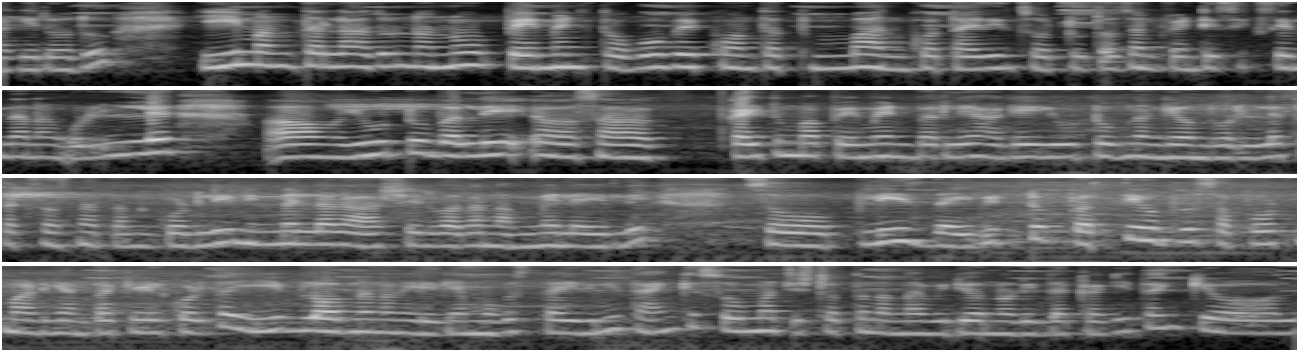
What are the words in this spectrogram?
ಆಗಿರೋದು. ಈ ಮಂತಲ್ಲಾದರೂ ನಾನು ಪೇಮೆಂಟ್ ತೊಗೋಬೇಕು ಅಂತ ತುಂಬ ಅನ್ಕೋತಾ ಇದ್ದೀನಿ. ಸೊ ಟೂ ತೌಸಂಡ್ ಟ್ವೆಂಟಿ ಸಿಕ್ಸಿಂದ ನಾನು ಒಳ್ಳೆ ಯೂಟ್ಯೂಬಲ್ಲಿ ಸ ಕೈ ತುಂಬ ಪೇಮೆಂಟ್ ಬರಲಿ, ಹಾಗೆ ಯೂಟ್ಯೂಬ್ ನನಗೆ ಒಂದು ಒಳ್ಳೆ ಸಕ್ಸಸ್ನ ತಂದು ಕೊಡಲಿ ನಿಮ್ಮೆಲ್ಲರ ಆಶೀರ್ವಾದ ನಮ್ಮ ಮೇಲೆ ಇರಲಿ. ಸೊ ಪ್ಲೀಸ್ ದಯವಿಟ್ಟು ಪ್ರತಿಯೊಬ್ಬರು ಸಪೋರ್ಟ್ ಮಾಡಿ ಅಂತ ಕೇಳ್ಕೊಳ್ತಾ ಈ ವ್ಲಾಗ್ನ ನಾನು ಇಲ್ಲಿಗೆ ಮುಗಿಸ್ತಾ ಇದ್ದೀನಿ. ಥ್ಯಾಂಕ್ ಯು ಸೋ ಮಚ್ ಇಷ್ಟೊತ್ತು ನನ್ನ ವಿಡಿಯೋ ನೋಡಿದ್ದಕ್ಕಾಗಿ. Thank you all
